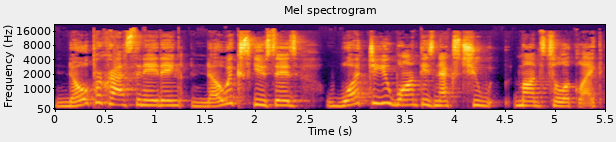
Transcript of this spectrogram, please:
No procrastinating, no excuses. What do you want these next two months to look like?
